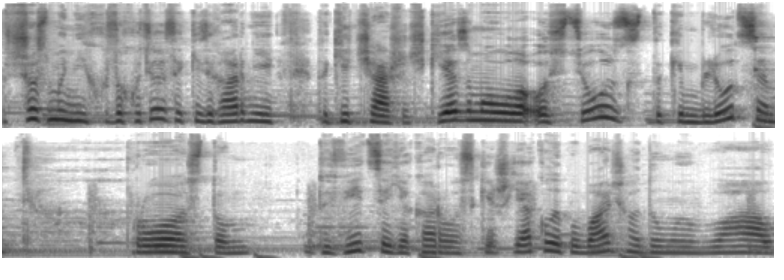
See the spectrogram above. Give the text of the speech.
щось мені захотілося якісь гарні такі чашечки. Я замовила ось цю з таким блюдцем. Просто дивіться, яка розкіш. Я коли побачила, думаю, вау,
